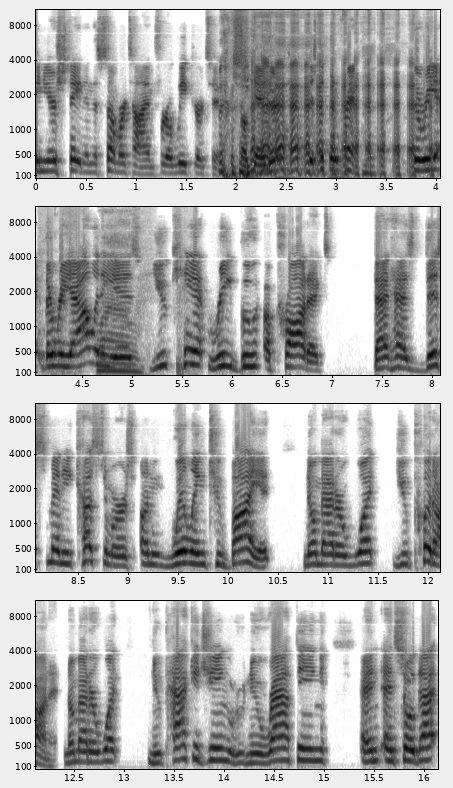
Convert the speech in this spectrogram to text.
in your state in the summertime for a week or two. Okay, There- there's different fair the, rea- the reality Wow. is you can't reboot a product that has this many customers unwilling to buy it no matter what you put on it no matter what new packaging new wrapping. And and so that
